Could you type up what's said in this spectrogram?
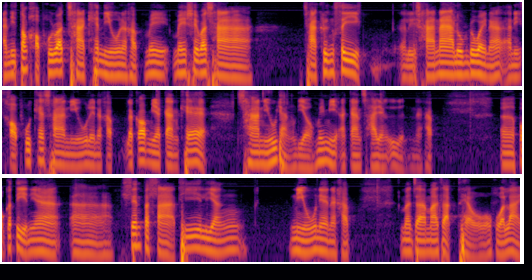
อันนี้ต้องขอพูดว่าชาแค่นิ้วนะครับ ไม่ไม่ใช่ว่าชาชาครึ่งซีก หรือชาหน้าร่วมด้วยนะ อันนี้ขอพูดแค่ชานิ้วเลยนะครับ แล้วก็มีอาการแค่ชานิ้วอย่างเดียว ไม่มีอาการชาอย่างอื่นนะครับปกติเนี่ยเส้นประสาทที่เลี้ยงนิ้วเนี่ยนะครับ มันจะมาจากแถวหัวไหล่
